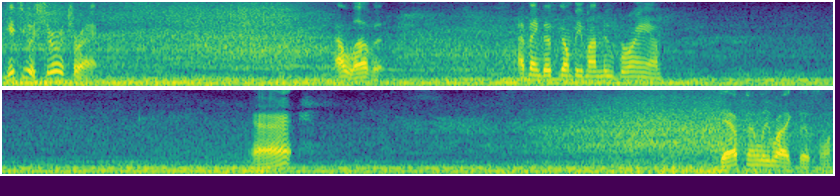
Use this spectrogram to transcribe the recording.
and get you a Sure-Trac. I love it. I think that's going to be my new brand. All right. Definitely like this one.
